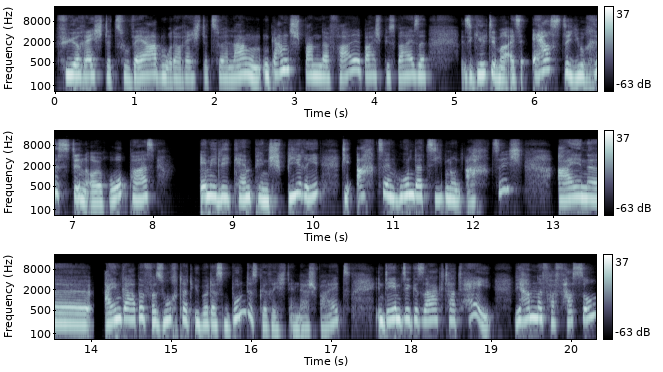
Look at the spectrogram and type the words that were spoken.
für Rechte zu werben oder Rechte zu erlangen. Ein ganz spannender Fall beispielsweise, sie gilt immer als erste Juristin Europas, Emily Kempin-Spiri, die 1887 eine Eingabe versucht hat über das Bundesgericht in der Schweiz, indem sie gesagt hat, hey, wir haben eine Verfassung,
